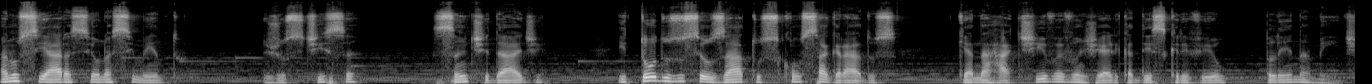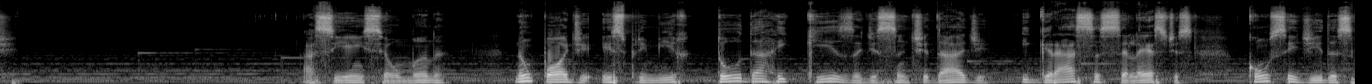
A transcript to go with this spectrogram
anunciara seu nascimento, justiça, santidade e todos os seus atos consagrados que a narrativa evangélica descreveu plenamente. A ciência humana não pode exprimir toda a riqueza de santidade e graças celestes concedidas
